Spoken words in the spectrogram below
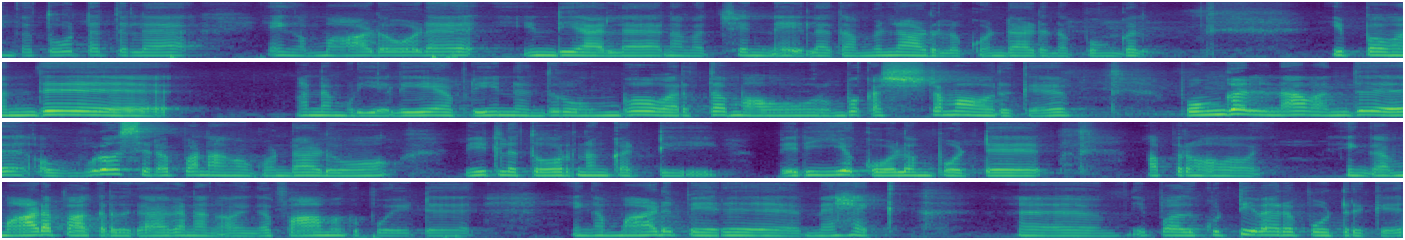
எங்கள் தோட்டத்தில் எங்கள் மாடோட இந்தியாவில் நம்ம சென்னையில் தமிழ்நாடுல கொண்டாடின பொங்கல். இப்போ வந்து பண்ண முடியலையே அப்படின்னு வந்து ரொம்ப வருத்தமாகவும் ரொம்ப கஷ்டமாகவும் இருக்குது பொங்கல்னால் வந்து அவ்வளோ சிறப்பாக நாங்கள் கொண்டாடுவோம். வீட்டில் தோரணம் கட்டி பெரிய கோலம் போட்டு அப்புறம் எங்கள் மாடை பார்க்குறதுக்காக நாங்கள் எங்கள் ஃபார்முக்கு போயிட்டு எங்கள் மாடு பேர் மெஹக். இப்போ அது குட்டி வேற போட்டிருக்கு.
